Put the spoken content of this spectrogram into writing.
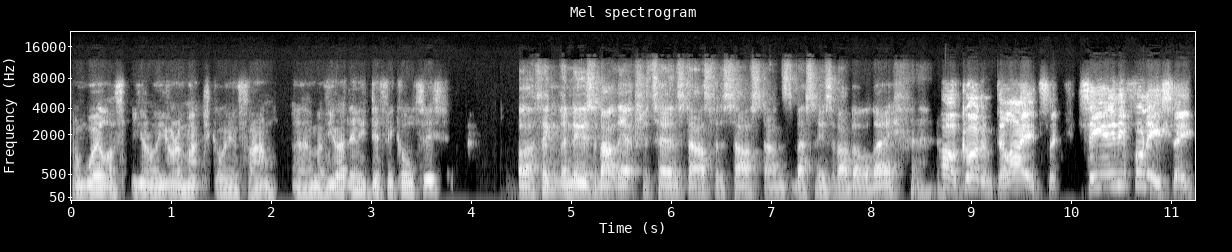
And Will, you know, you're a match going fan. Um, have you had any difficulties? Well, I think the news about the extra turnstiles for the south stand is the best news I've had all day. oh God, I'm delighted. See, see, isn't it funny? See,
